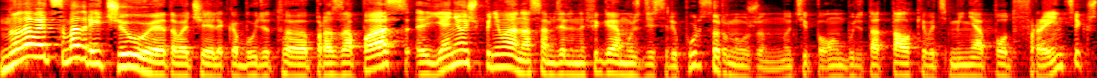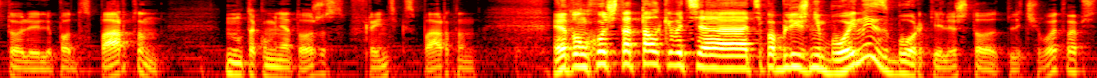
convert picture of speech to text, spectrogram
Ну, давайте смотреть, что у этого челика будет э, про запас. Я не очень понимаю, на самом деле, нафига ему здесь репульсор нужен. Ну, типа, он будет отталкивать меня под Френтик, что ли, или под Спартан. Ну, так у меня тоже Френтик, Спартан. Это он хочет отталкивать, э, типа, ближнебойные сборки или что? Для чего это вообще?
